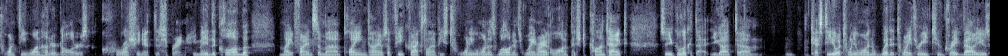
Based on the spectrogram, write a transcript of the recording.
$2,100, crushing it this spring. He made the club, might find some uh, playing time. So if he cracks the lamp, he's 21 as well against Wainwright, a lot of pitch to contact. So you can look at that. You got um, Castillo at 21, Witt at 23, two great values.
